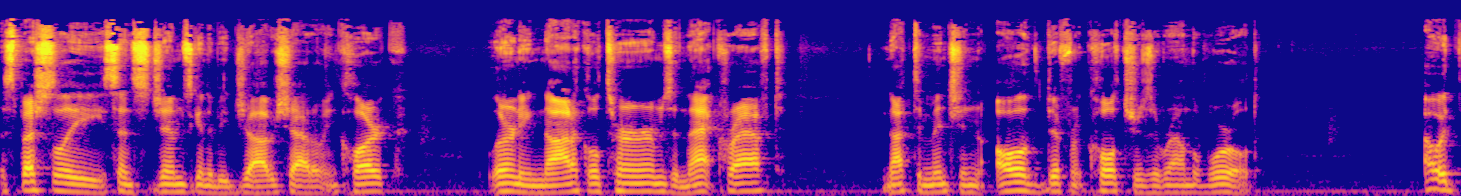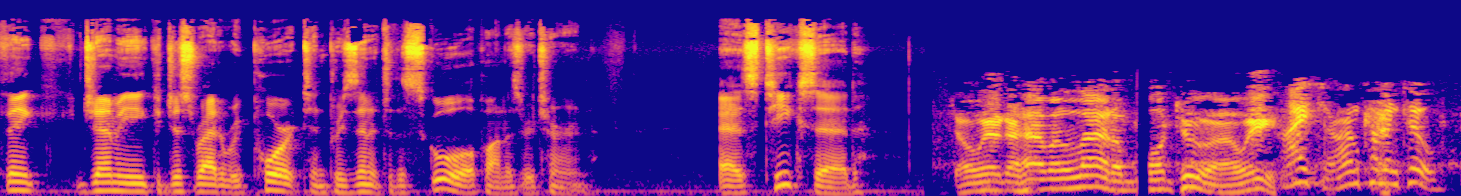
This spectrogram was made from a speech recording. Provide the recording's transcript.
especially since Jim's going to be job shadowing Clark, learning nautical terms and that craft, not to mention all of the different cultures around the world. I would think Jimmy could just write a report and present it to the school upon his return. As Teak said, So we're to have a lad aboard too, are we? Aye, sir. I'm coming too.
